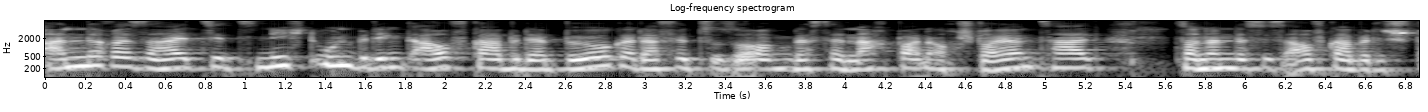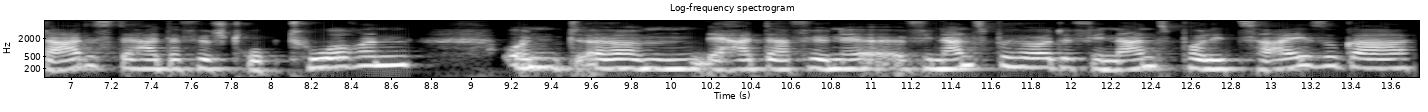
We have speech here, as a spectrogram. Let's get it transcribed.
andererseits jetzt nicht unbedingt Aufgabe der Bürger, dafür zu sorgen, dass der Nachbarn auch Steuern zahlt, sondern das ist Aufgabe des Staates. Der hat dafür Strukturen und ähm, er hat dafür eine Finanzbehörde, Finanzpolizei sogar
